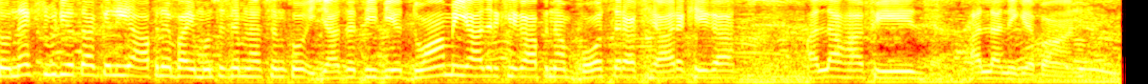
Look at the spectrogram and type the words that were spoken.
تو نیکسٹ ویڈیو تک کے لیے آپ نے بھائی منتظم الحسن کو اجازت دیجیے۔ دعا میں یاد رکھیے گا، اپنا بہت سارا خیال رکھیے گا۔ اللہ حافظ، اللہ نگہبان۔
